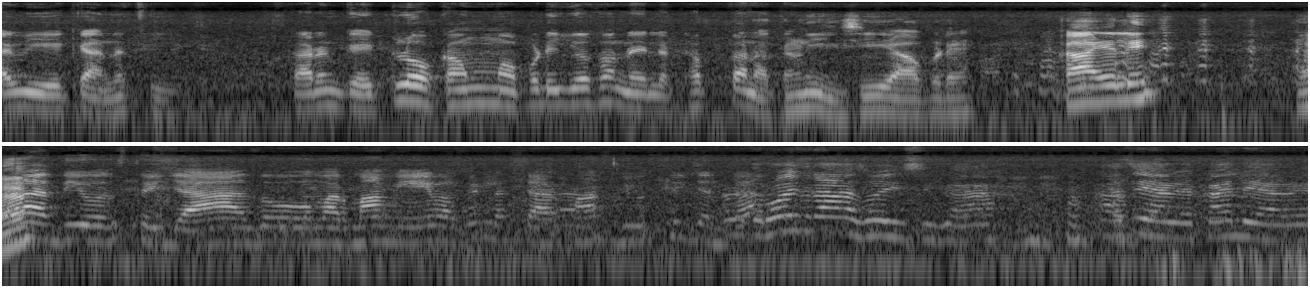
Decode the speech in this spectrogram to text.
આવી એક્યા નથી. કારણ કે એટલો કામમાં પડી ગયો હતો ને એટલે ઠપકાના ધણી છીએ આપણે. કાં એલી? દિવસ થઈ ગયા. આ જો મારા મામી એવા કેટલા? ચાર પાંચ દિવસ થઈ ગયા રોજ રાહ જોઈ છે આજે આવે કાલે આવે.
